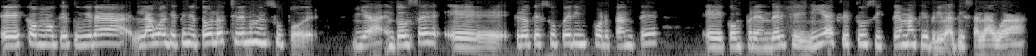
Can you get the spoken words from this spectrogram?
es como que tuviera el agua que tiene todos los chilenos en su poder. ¿ya? Entonces, eh, creo que es súper importante eh, comprender que hoy día existe un sistema que privatiza el agua,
